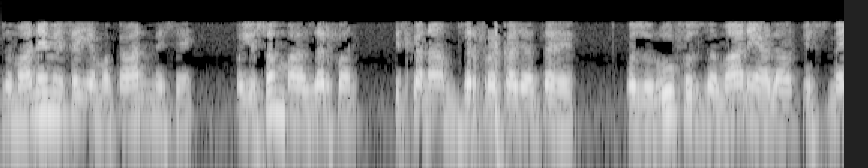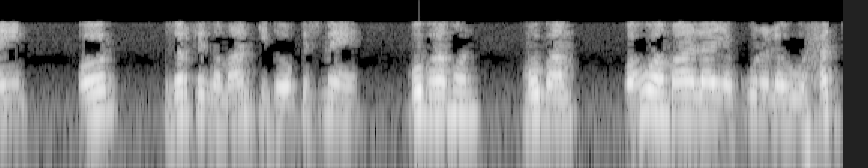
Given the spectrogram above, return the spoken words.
زمانے میں سے یا مکان میں سے اور یسمى ظرفا، اس کا نام ظرف رکھا جاتا ہے۔ وہ ظروف الزمان علی قسمین، اور ظرف زمان کی دو قسمیں مبہم مبہم وهو ما لا يكون له حد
